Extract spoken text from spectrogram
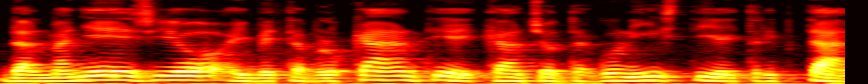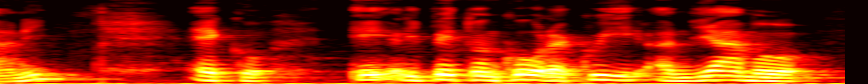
dal magnesio ai beta bloccanti, ai calcioantagonisti, ai triptani. Ecco, e ripeto ancora, qui andiamo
